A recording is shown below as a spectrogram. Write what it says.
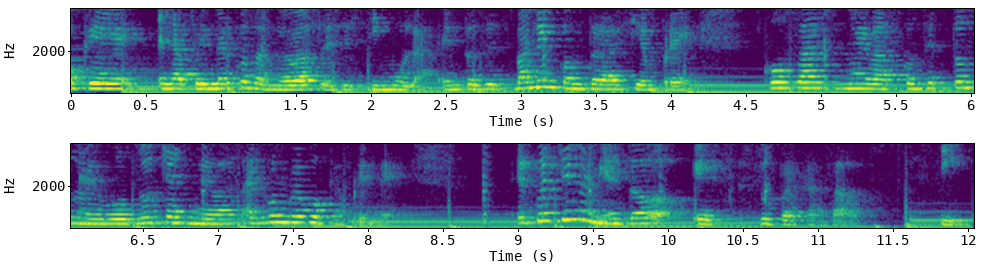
o que el aprender cosas nuevas les estimula. Entonces van a encontrar siempre cosas nuevas, conceptos nuevos, luchas nuevas, algo nuevo que aprender. El cuestionamiento es súper cansado, sí.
